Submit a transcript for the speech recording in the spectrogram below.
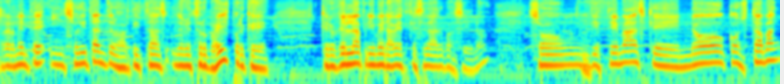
realmente insólita entre los artistas de nuestro país, porque creo que es la primera vez que se da algo así, ¿no? Son 10 temas que no constaban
